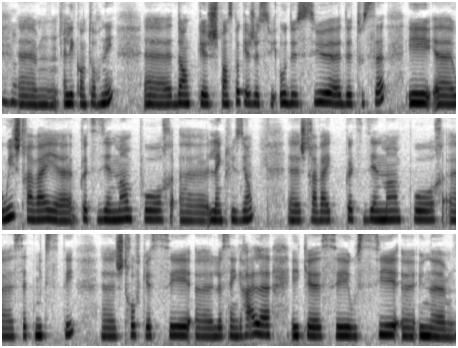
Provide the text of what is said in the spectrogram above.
mhm. euh, les contourner. donc, je pense pas que je suis au-dessus de tout ça. Et oui, je travaille quotidiennement pour l'inclusion. je travaille quotidiennement pour cette mixité. je trouve que c'est le Saint Graal et que c'est aussi une,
